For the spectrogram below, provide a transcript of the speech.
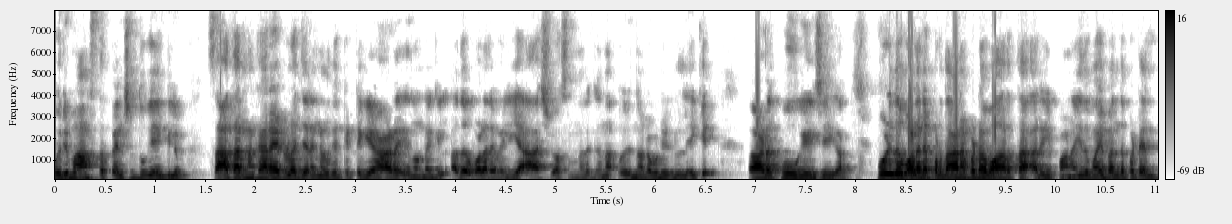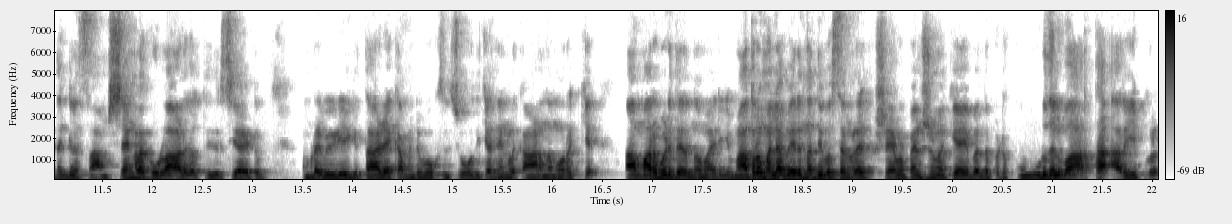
ഒരു മാസത്തെ പെൻഷൻ തുകയെങ്കിലും സാധാരണക്കാരായിട്ടുള്ള ജനങ്ങൾക്ക് കിട്ടുകയാണ് എന്നുണ്ടെങ്കിൽ അത് വളരെ വലിയ ആശ്വാസം നൽകുന്ന ഒരു നടപടികളിലേക്ക് ആണ് പോവുകയും ചെയ്യുക. അപ്പോൾ ഇത് വളരെ പ്രധാനപ്പെട്ട വാർത്ത അറിയിപ്പാണ്. ഇതുമായി ബന്ധപ്പെട്ട് എന്തെങ്കിലും സംശയങ്ങളൊക്കെ ഉള്ള ആളുകൾ തീർച്ചയായിട്ടും നമ്മുടെ വീഡിയോയ്ക്ക് താഴെ കമന്റ് ബോക്സിൽ ചോദിക്കാം. ഞങ്ങൾ കാണുന്ന മുറയ്ക്ക് മറുപടി തരുന്നതുമായിരിക്കും. മാത്രമല്ല വരുന്ന ദിവസങ്ങളിൽ ക്ഷേമ പെൻഷനുമൊക്കെയായി ബന്ധപ്പെട്ട് കൂടുതൽ വാർത്താ അറിയിപ്പുകൾ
